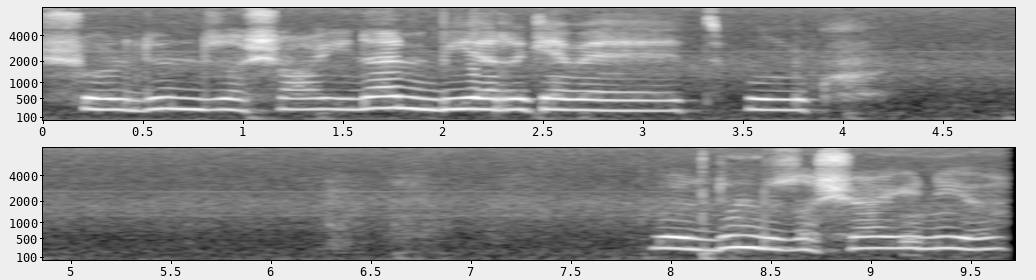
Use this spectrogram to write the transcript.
Şöyle dümdüz aşağı inen bir yarık evet bulduk. Böyle dümdüz aşağı iniyor.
